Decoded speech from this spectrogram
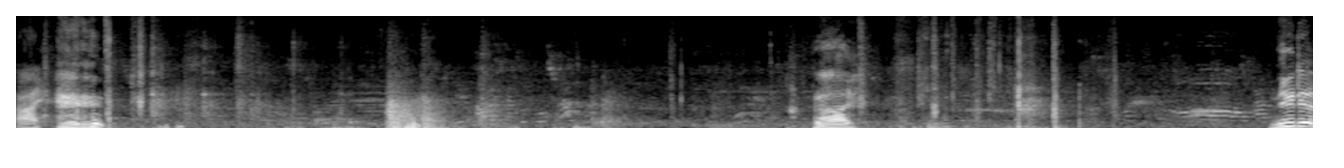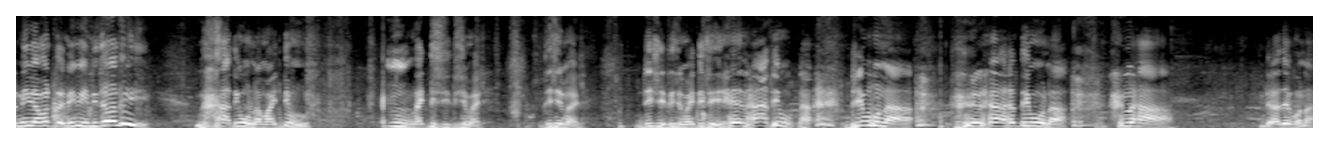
আয় আয় নিবি রে নিবি আমারটা, নিবি, নিতে পারবি? না, দিমু না মাইট হুম মাইট দিছি দিছি মাইল দিছি মাইল দিছি দিছি মাইট দিছি। না, দিমু না দিমু না না, দিমু না না। দেওয়া যাব না।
